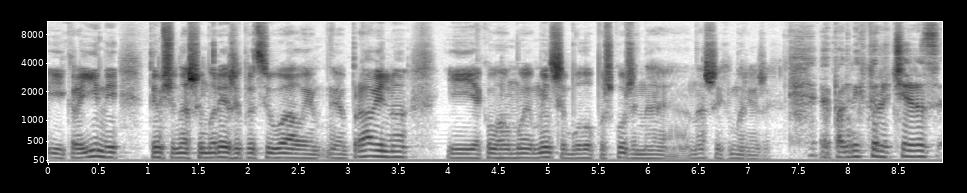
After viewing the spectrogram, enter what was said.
і країни, тим, що наші мережі працювали правильно і якого менше було пошкоджено на наших мережах. Пане Вікторе, через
